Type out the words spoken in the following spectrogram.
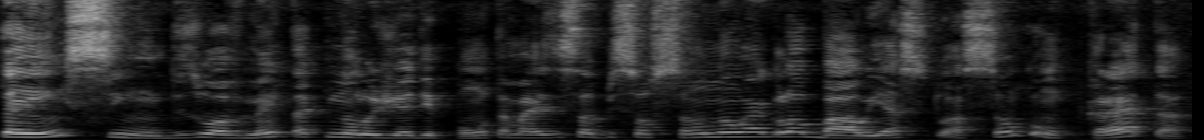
tem sim desenvolvimento de tecnologia de ponta, mas essa absorção não é global. E a situação concreta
